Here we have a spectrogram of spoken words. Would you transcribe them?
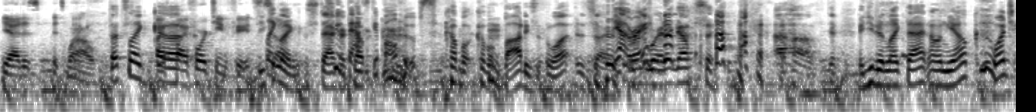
Yeah, it is. It's Wow. big. That's like by, uh, by 14 feet. You so- can like stack two a couple, basketball hoops. couple couple bodies. What? Sorry. Yeah, right? Where'd I go? uh, you didn't like that on Yelp? Why don't you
